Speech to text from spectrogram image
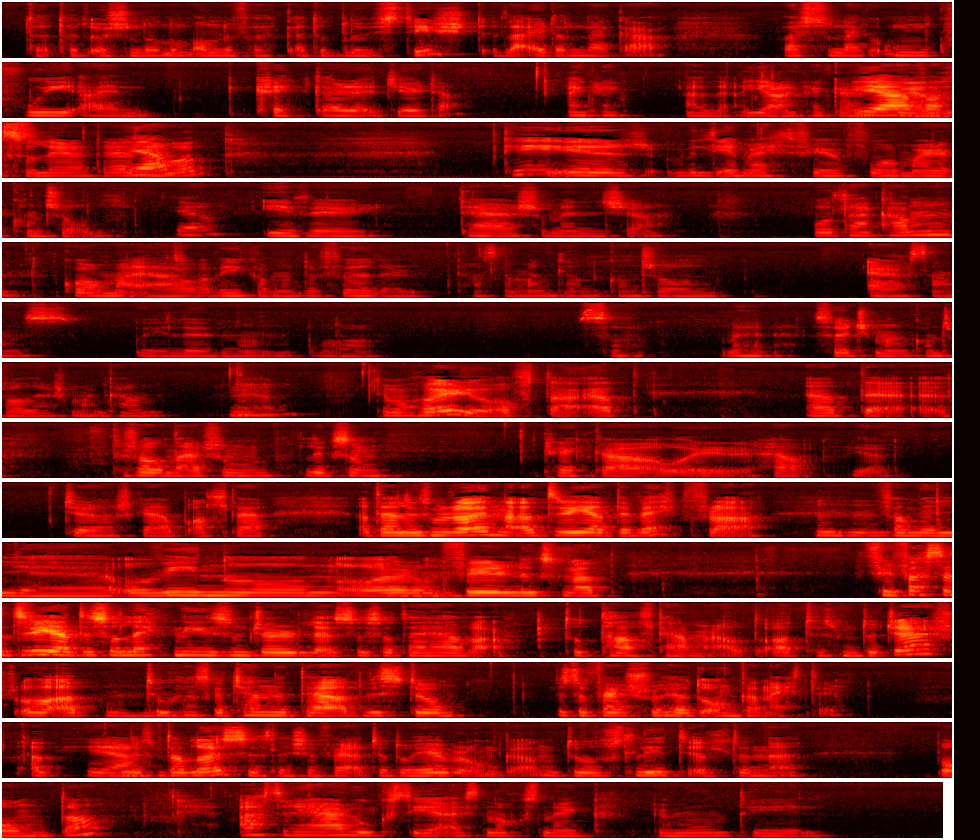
ta ta oss om andra folk att det blir styrst eller är det några vad så några om kvui en kränkare gör det. En kränk eller ja en kränkare ja, isolerad det ja. något. Det är vill jag mest för att få mer kontroll. Ja. Över där som människa. Och det kan komma av att vi kommer att följa ganska manglande kontroll, ärasans och i lövnen och så söker man kontroller som man kan. Mm. Ja. Det man hör ju ofta att att uh, personer som liksom kränka och är här ja, gör härskap allt det att det är liksom röna att dreja det väck från mm -hmm. familje och vinon och öron mm -hmm. för liksom att För fast att det är så lätt ni som gör så så att det här var totalt hemma allt och att du som du gör och att du kanske känner till att visst du visst du färs så hur du ångan efter. Att yeah. liksom det löses lite för att du har ångan. Du sliter ju alltid när bonda. Att det här huxar jag är nog snägg immun till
